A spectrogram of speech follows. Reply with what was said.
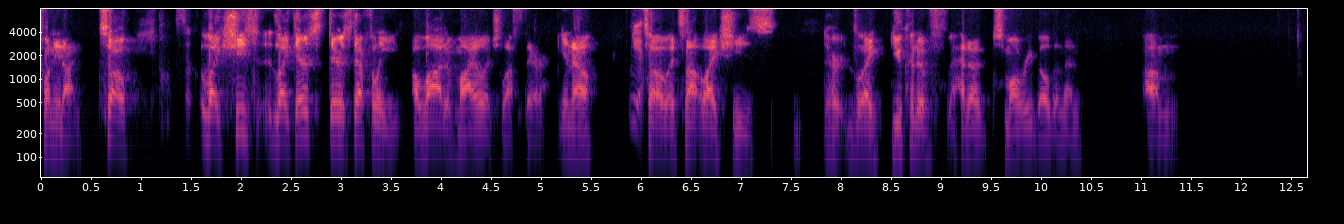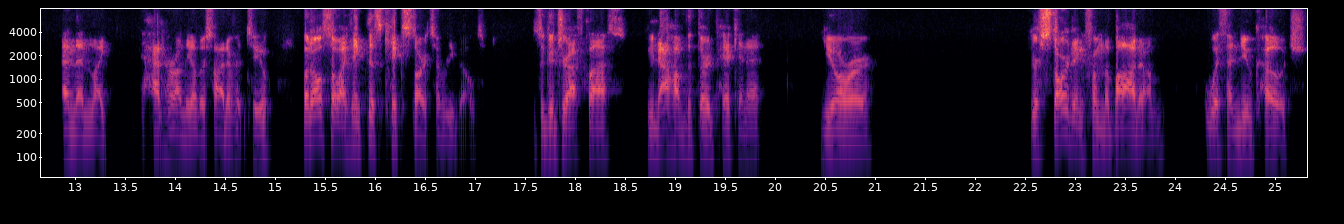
29. So, So cool. like she's like there's there's definitely a lot of mileage left there, you know? Yeah. So, it's not like she's her like you could have had a small rebuild and then um and then like had her on the other side of it too. But also, I think this kickstarts a rebuild. It's a good draft class. You now have the third pick in it. You're you're starting from the bottom with a new coach,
